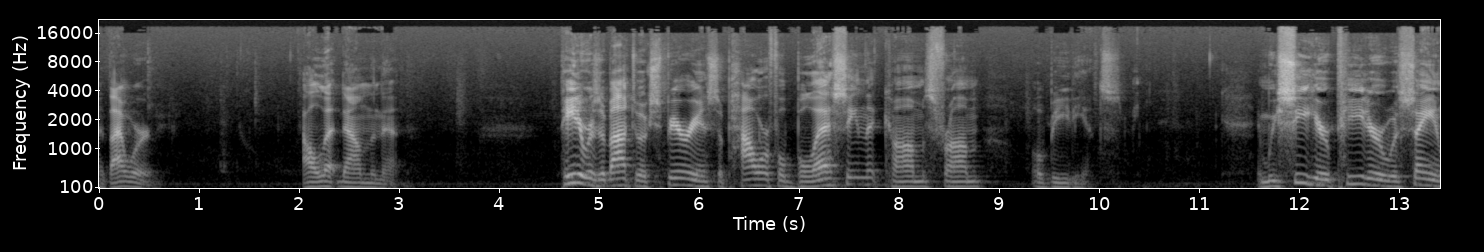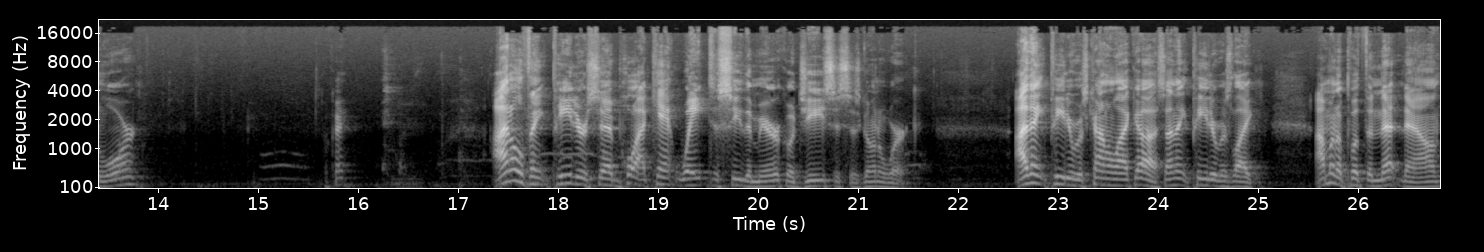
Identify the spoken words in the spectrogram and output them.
at thy word, I'll let down the net. Peter was about to experience a powerful blessing that comes from obedience. And we see here Peter was saying, Lord, okay. I don't think Peter said, Boy, I can't wait to see the miracle Jesus is going to work. I think Peter was kind of like us. I think Peter was like, I'm going to put the net down,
